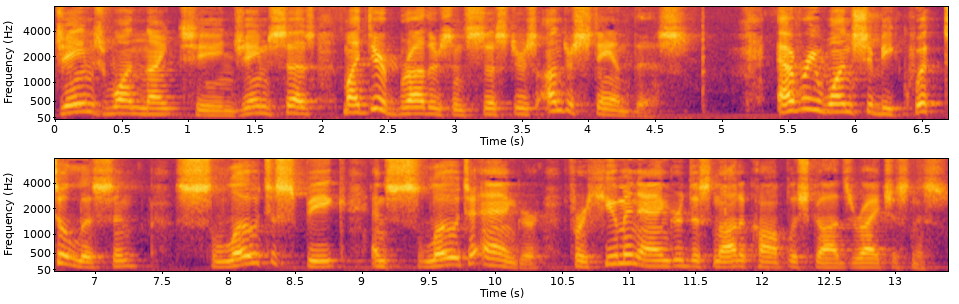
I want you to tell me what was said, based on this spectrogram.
James 1:19 James says, "My dear brothers and sisters, understand this. Everyone should be quick to listen, slow to speak, and slow to anger, for human anger does not accomplish God's righteousness.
